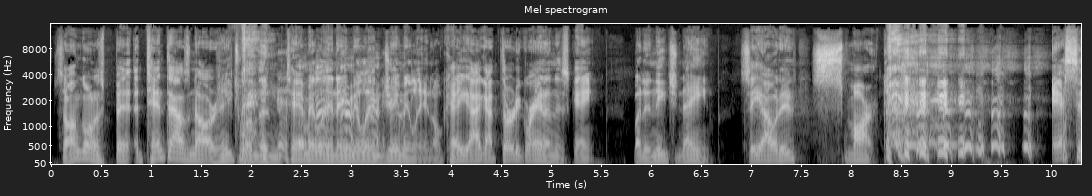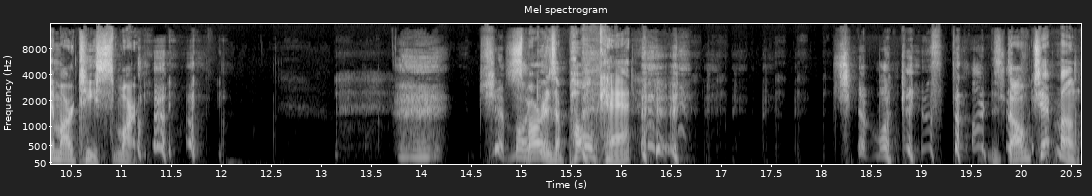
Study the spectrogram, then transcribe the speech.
So I'm going to spend ten thousand dollars in each one of them. Tammy Lynn, Amy Lynn, Jamie Lynn. Okay, I got thirty grand on this game, but in each name. See how it is? Smart. SMRT. Smart. Chipmunk Smart as a polecat. chipmunk is dog. It's dog chipmunk.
